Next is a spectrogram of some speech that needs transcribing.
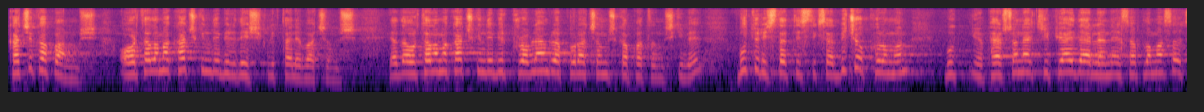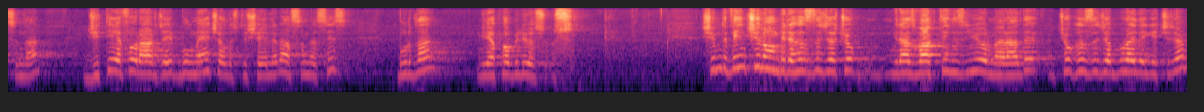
Kaçı kapanmış? Ortalama kaç günde bir değişiklik talebi açılmış? Ya da ortalama kaç günde bir problem raporu açılmış, kapatılmış gibi. Bu tür istatistiksel birçok kurumun bu personel KPI değerlerini hesaplaması açısından ciddi efor harcayıp bulmaya çalıştığı şeyleri aslında siz burada yapabiliyorsunuz. Şimdi Winchill 11'e hızlıca çok biraz vaktinizi yiyorum herhalde. Çok hızlıca burayı da geçeceğim.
